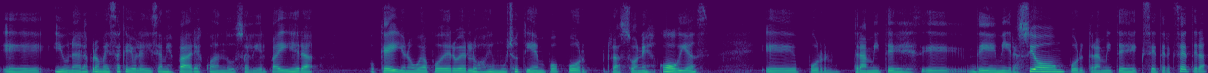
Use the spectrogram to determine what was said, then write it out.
Eh, y una de las promesas que yo le hice a mis padres cuando salí del país era, ok, yo no voy a poder verlos en mucho tiempo por razones obvias, eh, por trámites eh, de inmigración, por trámites, etcétera, etcétera.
